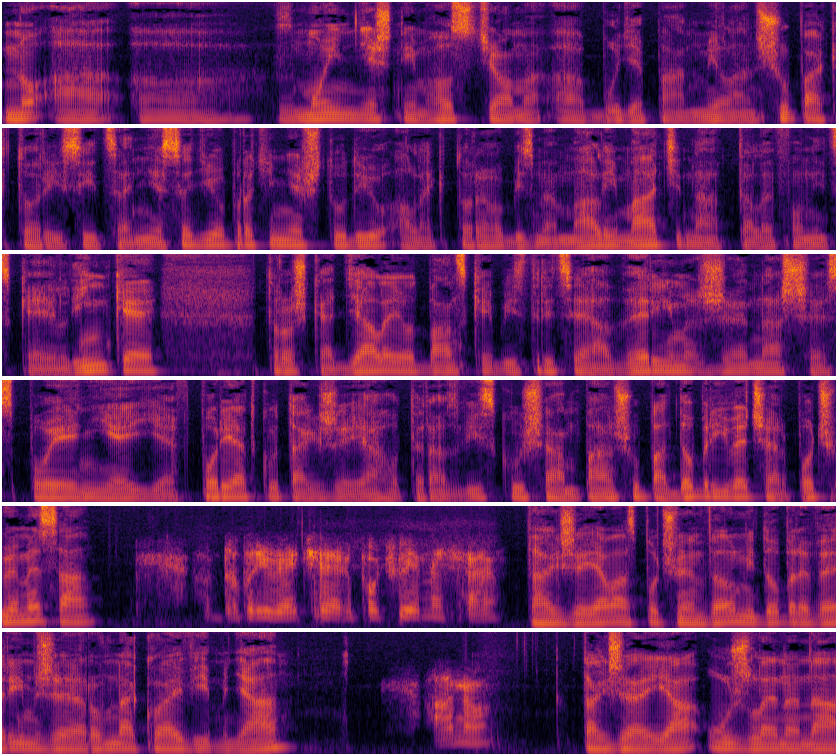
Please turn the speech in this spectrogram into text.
No a uh, s mojím dnešným hostom uh, bude pán Milan Šupa, ktorý síce nesedí oproti mne v štúdiu, ale ktorého by sme mali mať na telefonickej linke troška ďalej od Banskej Bystrice a verím, že naše spojenie je v poriadku, takže ja ho teraz vyskúšam. Pán Šupa, dobrý večer, počujeme sa? Dobrý večer, počujeme sa. Takže ja vás počujem veľmi dobre, verím, že rovnako aj vy mňa. Áno. Takže ja už len na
